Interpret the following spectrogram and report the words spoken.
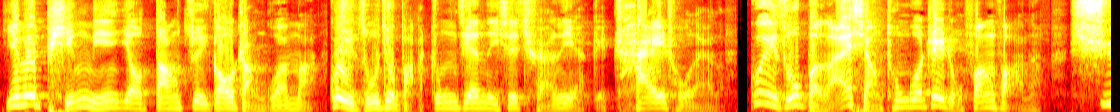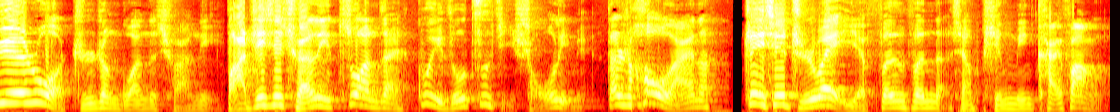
因为平民要当最高长官嘛，贵族就把中间的一些权利给拆出来了。贵族本来想通过这种方法呢，削弱执政官的权利，把这些权利攥在贵族自己手里面。但是后来呢，这些职位也纷纷的向平民开放了。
